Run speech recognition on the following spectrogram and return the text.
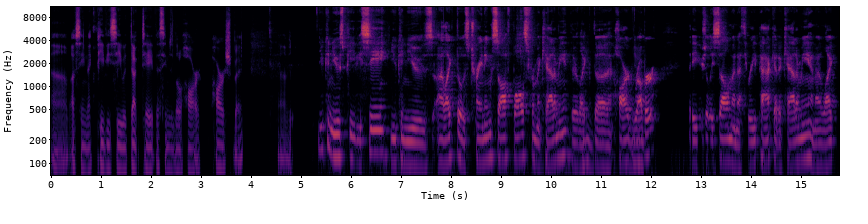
Um, I've seen like PVC with duct tape. That seems a little hard, harsh, but um, you can use PVC. You can use, I like those training softballs from Academy. They're like mm. the hard yeah. rubber. They usually sell them in a three pack at Academy. And I like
